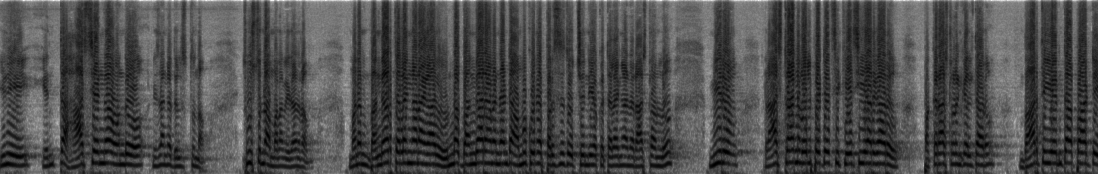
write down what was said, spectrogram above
ఇది ఎంత హాస్యంగా ఉందో నిజంగా తెలుస్తున్నాం. చూస్తున్నాం మనం ఇదందరం మనం బంగారు తెలంగాణ కాదు ఉన్న బంగారం ఏంటంటే అమ్ముకునే పరిస్థితి వచ్చింది ఈ యొక్క తెలంగాణ రాష్ట్రంలో. మీరు రాష్ట్రాన్ని వదిలిపెట్టేసి కేసీఆర్ గారు పక్క రాష్ట్రానికి వెళ్తారు. భారతీయ జనతా పార్టీ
